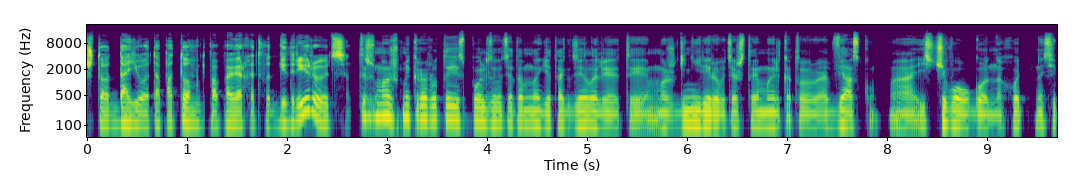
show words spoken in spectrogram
что отдает, а потом поверх этого гидрируется. Ты же можешь микроруты использовать, это многие так делали. Ты можешь генерировать HTML, которую обвязку а, из чего угодно, хоть на C++.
